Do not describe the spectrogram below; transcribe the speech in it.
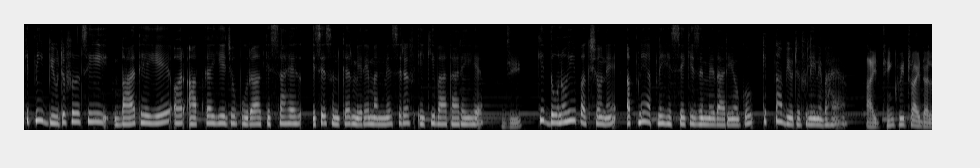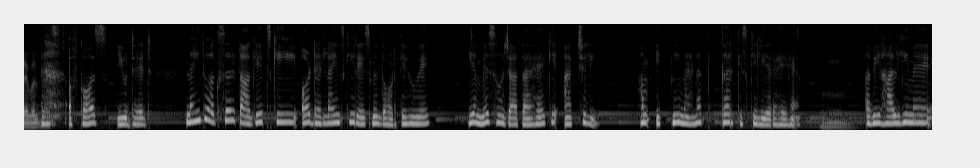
कितनी ब्यूटीफुल सी बात है ये और आपका ये जो पूरा किस्सा है इसे सुनकर मेरे मन में सिर्फ़ एक ही बात आ रही है। जी। कि दोनों ही पक्षों ने अपने अपने हिस्से की जिम्मेदारियों को कितना ब्यूटीफुली निभाया। I think we tried a level best of course you did नहीं तो अक्सर टारगेट्स की और डेडलाइंस की रेस में दौड़ते हुए ये मिस हो जाता है कि एक्चुअली हम इतनी मेहनत कर किसके लिए रहे हैं। अभी हाल ही में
